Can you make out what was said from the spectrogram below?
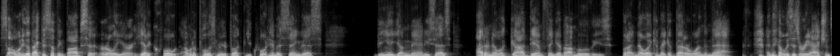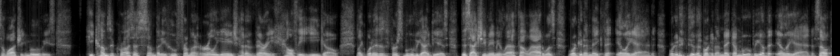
So I want to go back to something Bob said earlier. He had a quote. I want to pull this from your book. You quote him as saying this being a young man, he says, I don't know a goddamn thing about movies, but I know I can make a better one than that. And that was his reaction to watching movies he comes across as somebody who from an early age had a very healthy ego. Like one of his first movie ideas this actually made me laugh out loud was we're going to make the iliad. We're going to do that we're going to make a movie of the iliad. So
